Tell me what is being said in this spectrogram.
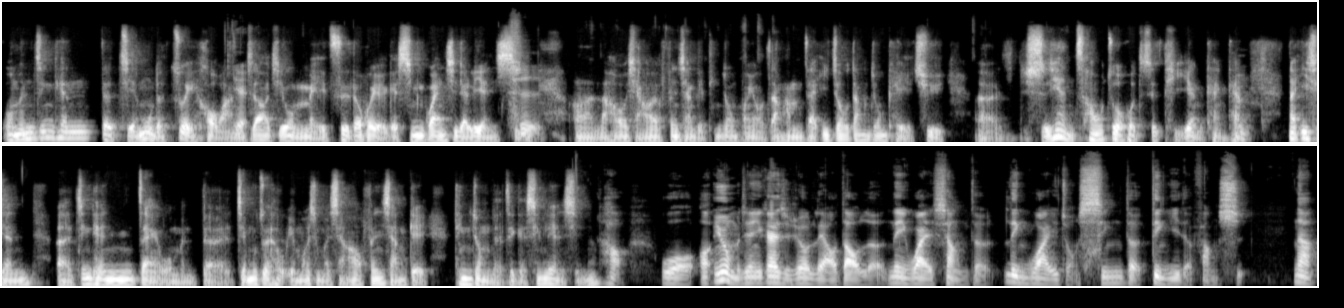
我们今天的节目的最后啊.你知道，其实我们每一次都会有一个新关系的练习，是啊、呃，然后想要分享给听众朋友，让他们在一周当中可以去呃实验操作或者是体验看看。嗯、那一贤呃，今天在我们的节目最后有没有什么想要分享给听众的这个新练习呢？好，我哦，因为我们今天一开始就聊到了内外向的另外一种新的定义的方式，那。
